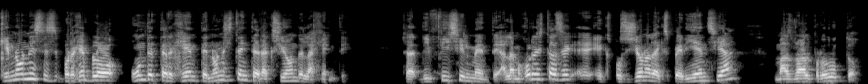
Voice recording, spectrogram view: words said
que no necesitan, por ejemplo, un detergente no necesita interacción de la gente. O sea, difícilmente. A lo mejor necesitas eh, exposición a la experiencia, más no al producto.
